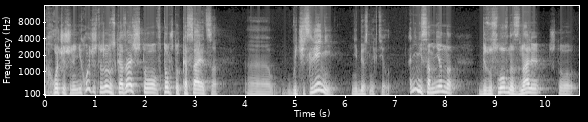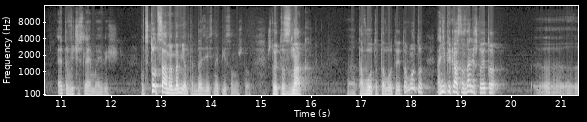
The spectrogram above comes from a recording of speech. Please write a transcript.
хочешь или не хочешь, ты должен сказать, что в том, что касается э, вычислений небесных тел, они, несомненно, безусловно, знали, что это вычисляемая вещь. Вот в тот самый момент, когда здесь написано, что, что это знак Э, того-то, того-то и того-то, они прекрасно знали, что это э,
